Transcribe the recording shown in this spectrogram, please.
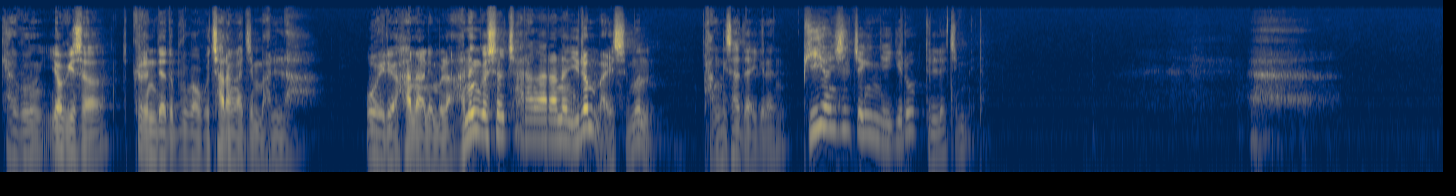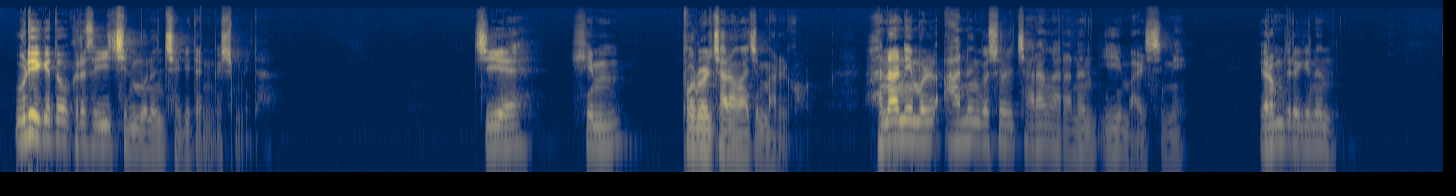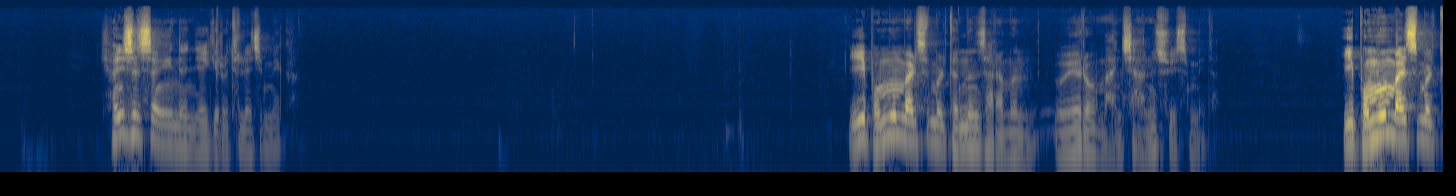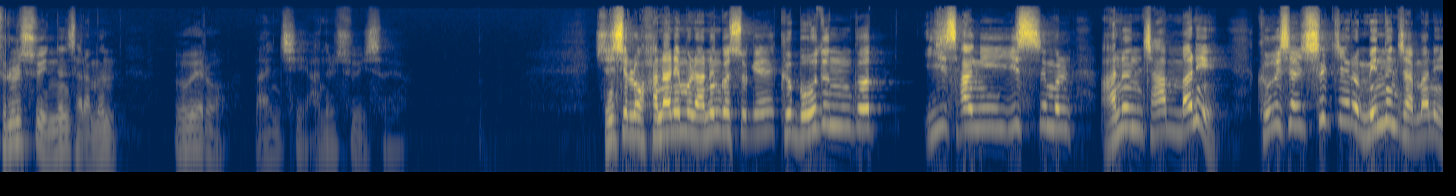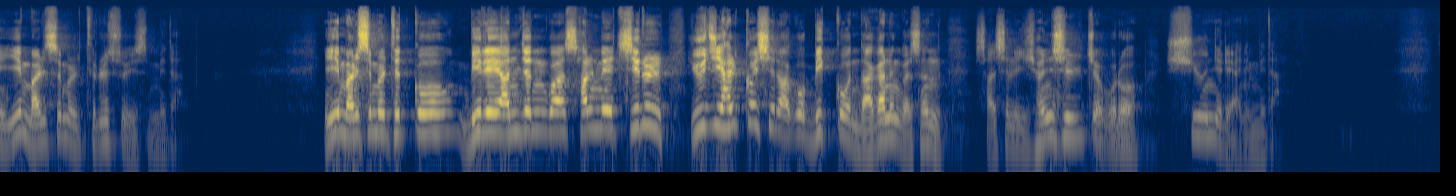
결국 여기서 그런데도 불구하고 자랑하지 말라. 오히려 하나님을 아는 것을 자랑하라는 이런 말씀은 강사자에게는 비현실적인 얘기로 들려집니다. 아, 우리에게도 그래서 이 질문은 제기되는 것입니다. 지혜, 힘, 부를 자랑하지 말고 하나님을 아는 것을 자랑하라는 이 말씀이 여러분들에게는 현실성 있는 얘기로 들려집니까? 이 본문 말씀을 듣는 사람은 의외로 많지 않을 수 있습니다. 이 본문 말씀을 들을 수 있는 사람은 의외로 많지 않을 수 있어요. 진실로 하나님을 아는 것 속에 그 모든 것 이상이 있음을 아는 자만이 그것을 실제로 믿는 자만이 이 말씀을 들을 수 있습니다. 이 말씀을 듣고 미래의 안전과 삶의 질을 유지할 것이라고 믿고 나가는 것은 사실 현실적으로 쉬운 일이 아닙니다.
